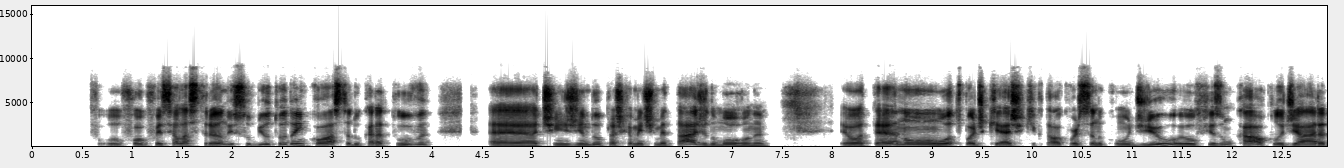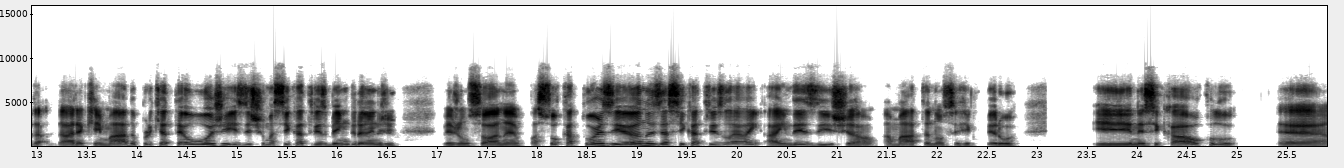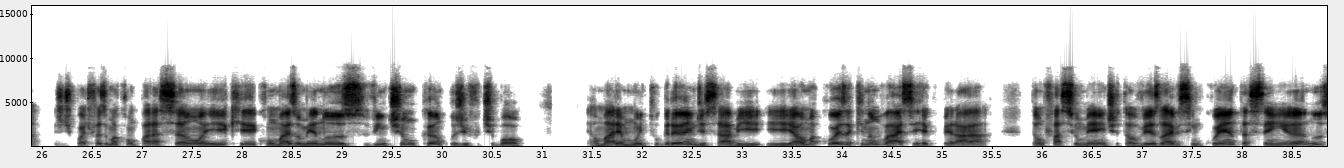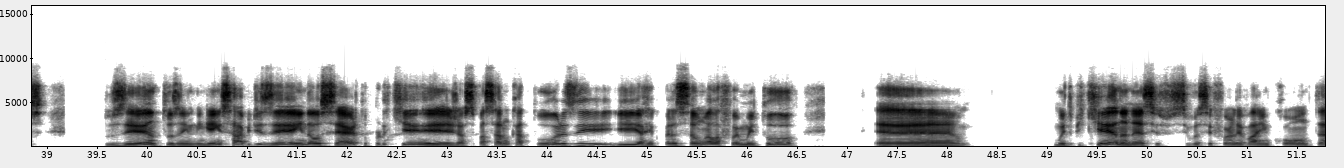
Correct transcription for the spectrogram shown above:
o fogo foi se alastrando e subiu toda a encosta do Caratuva, é, atingindo praticamente metade do morro, né? Eu até num outro podcast aqui que estava conversando com o Dil, eu fiz um cálculo de área da, da, área queimada, porque até hoje existe uma cicatriz bem grande. Vejam só, né? Passou 14 anos e a cicatriz lá ainda existe, a, a mata não se recuperou. E nesse cálculo, é, a gente pode fazer uma comparação aí que com mais ou menos 21 campos de futebol. É uma área muito grande, sabe? E, e é uma coisa que não vai se recuperar tão facilmente, talvez leve 50, 100 anos, 200, ninguém sabe dizer ainda ao certo, porque já se passaram 14 e a recuperação ela foi muito é, muito pequena, né? Se, se você for levar em conta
